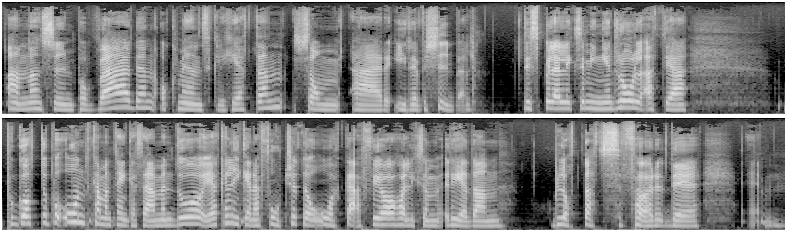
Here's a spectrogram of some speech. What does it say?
annan syn på världen och mänskligheten som är irreversibel. Det spelar liksom ingen roll att jag på gott och på ont kan man tänka så här, men då, jag kan lika gärna fortsätta att åka, för jag har liksom redan blottats för det, ehm,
